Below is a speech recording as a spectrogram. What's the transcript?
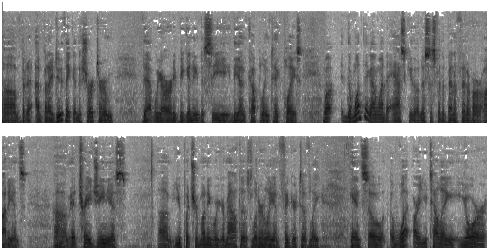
Uh, but uh, but I do think in the short term that we are already beginning to see the uncoupling take place. Well, the one thing I wanted to ask you though, and this is for the benefit of our audience, um, at Trade Genius, um, you put your money where your mouth is, literally and figuratively. And so, what are you telling your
